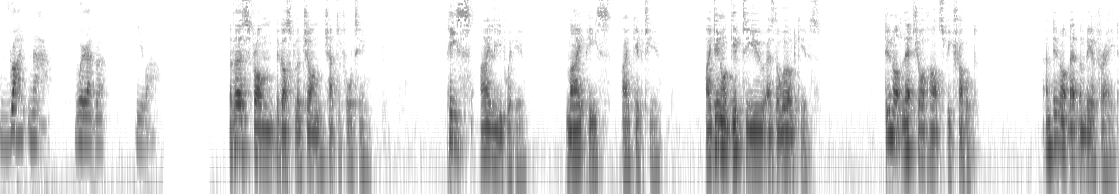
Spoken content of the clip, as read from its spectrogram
right now, wherever you are. A verse from the Gospel of John, chapter 14. Peace I leave with you. My peace I give to you. I do not give to you as the world gives. Do not let your hearts be troubled, and do not let them be afraid.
